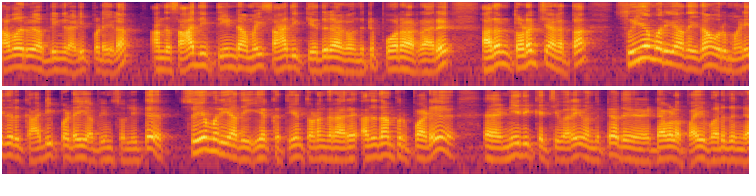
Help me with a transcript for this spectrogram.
தவறு அப்படிங்கிற அடிப்படையில் அந்த சாதி தீண்டாமை சாதிக்கு எதிராக வந்துட்டு போராடுறாரு. அதன் தொடர்ச்சியாகத்தான் சுயமரியாதை தான் ஒரு மனிதருக்கு அடிப்படை அப்படின்னு சொல்லிட்டு சுயமரியாதை இயக்கத்தையும் தொடங்குறாரு. அதுதான் பிற்பாடு நீதி கட்சி வரை வந்துட்டு அது டெவலப் ஆகி வருதுங்க.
